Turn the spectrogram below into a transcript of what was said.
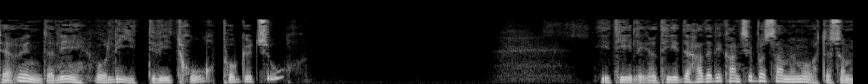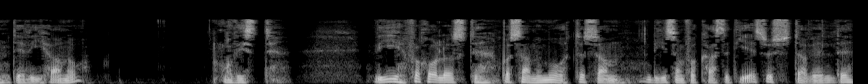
Det er underlig hvor lite vi tror på Guds ord. I tidligere tider hadde de kanskje på samme måte som det vi har nå. Og hvis vi forholder oss til på samme måte som de som forkastet Jesus, da vil det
